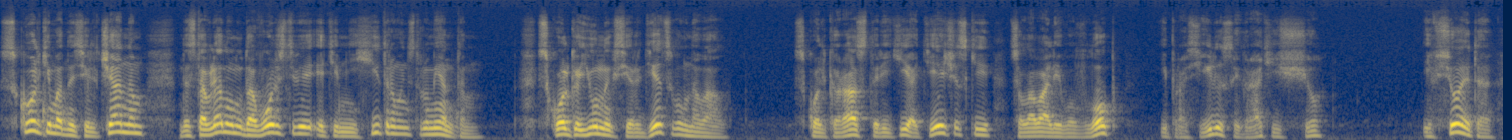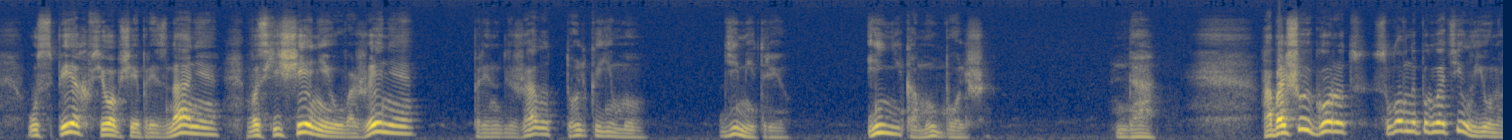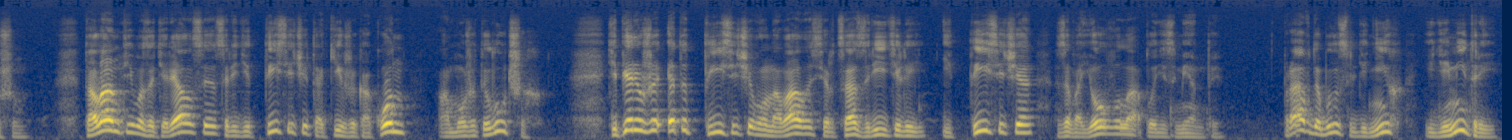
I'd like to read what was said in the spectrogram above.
Скольким односельчанам доставлял он удовольствие этим нехитрым инструментом, сколько юных сердец волновал, сколько раз старики отеческие целовали его в лоб и просили сыграть еще. И все это, успех, всеобщее признание, восхищение и уважение принадлежало только ему, Дмитрию, и никому больше. Да. А большой город словно поглотил юношу. Талант его затерялся среди тысячи таких же, как он, а может и лучших. Теперь уже эта тысяча волновала сердца зрителей, и тысяча завоевывала аплодисменты. Правда, был среди них и Дмитрий,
